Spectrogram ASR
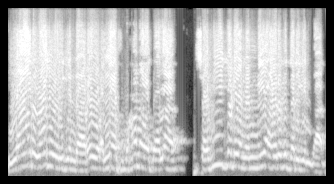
யார் ஓதி வருகின்றாரோ அல்லாஹ் சுப்ஹானஹு ஷஹீதுடைய நன்மையை அவருக்கு தருகின்றார்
